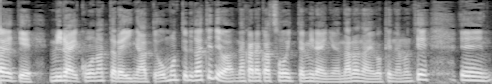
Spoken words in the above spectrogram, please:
えて、未来こうなったらいいなって思ってるだけでは、なかなかそういった未来にはならないわけなので、えー、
